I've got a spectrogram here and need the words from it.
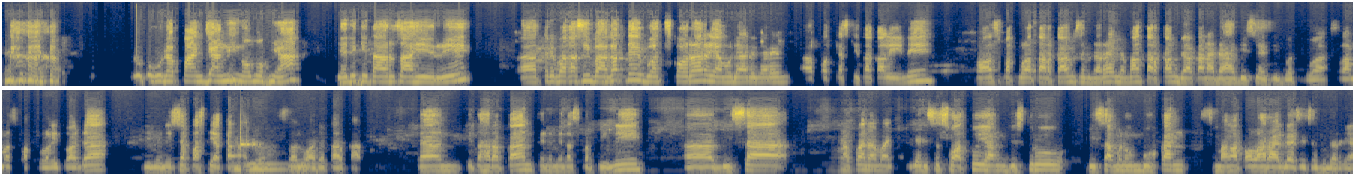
udah panjang nih ngomongnya, jadi kita harus akhiri. Uh, terima kasih banget deh buat scorer yang udah dengerin uh, podcast kita kali ini soal sepak bola Tarkam. Sebenarnya memang Tarkam gak akan ada habisnya sih buat gua. Selama sepak bola itu ada di Indonesia pasti akan ada selalu ada Tarkam. Dan kita harapkan fenomena seperti ini uh, bisa apa namanya jadi sesuatu yang justru bisa menumbuhkan semangat olahraga sih sebenarnya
